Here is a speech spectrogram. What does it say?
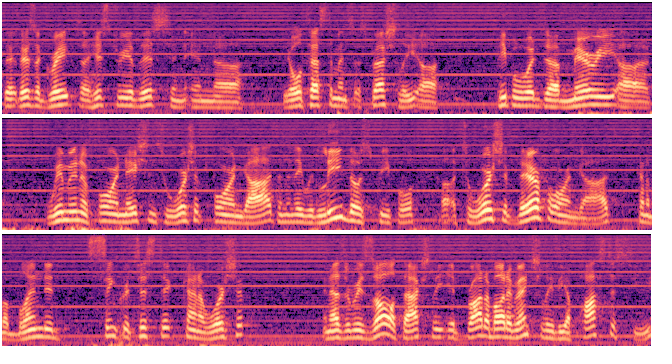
there's a great uh, history of this in, in uh, the Old Testament, especially. Uh, people would uh, marry uh, women of foreign nations who worshiped foreign gods, and then they would lead those people to worship their foreign gods, kind of a blended, syncretistic kind of worship. And as a result, actually, it brought about eventually the apostasy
